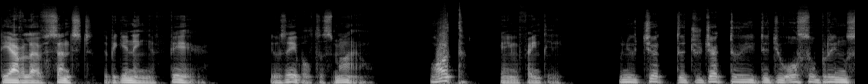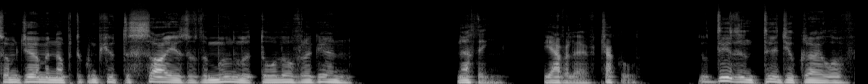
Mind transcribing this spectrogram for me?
Diaghilev sensed the beginning of fear. He was able to smile. What? came faintly. When you checked the trajectory, did you also bring some German up to compute the size of the moonlet all over again? Nothing. Diaghilev chuckled. You didn't, did you, Krylov?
